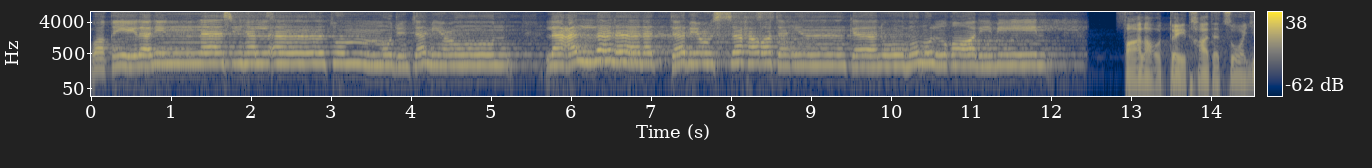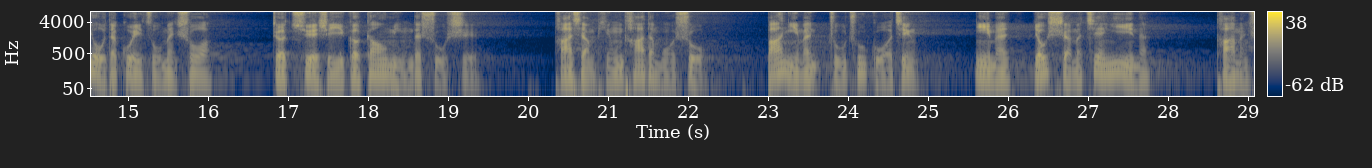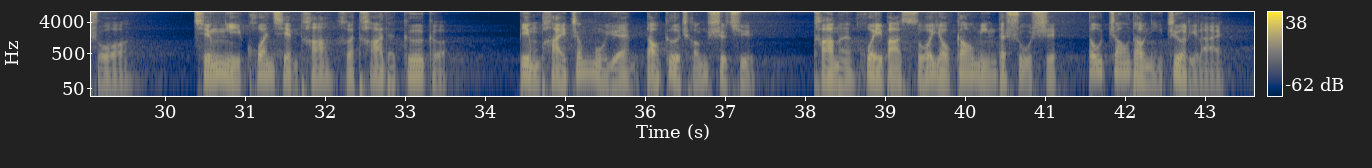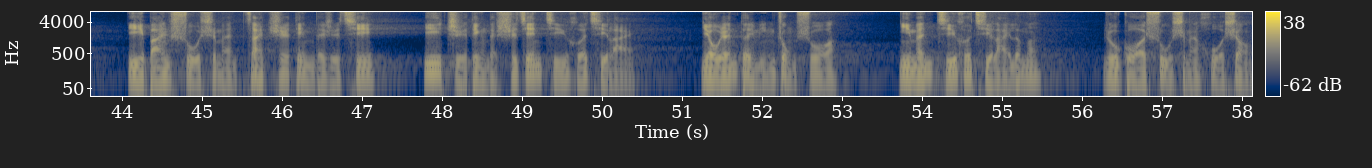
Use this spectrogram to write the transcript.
وقيل للناس هل أنتم مجتمعون لعلنا نتبع السحرة إن كانوا هم الغالبين 法老对他的左右的贵族们说：“这却是一个高明的术士，他想凭他的魔术把你们逐出国境。你们有什么建议呢？”他们说。 请你宽限他和他的哥哥，并派征募员到各城市去，他们会把所有高明的术士都招到你这里来。一般术士们在指定的日期，依指定的时间集合起来。有人对民众说：“你们集合起来了吗？如果术士们获胜，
